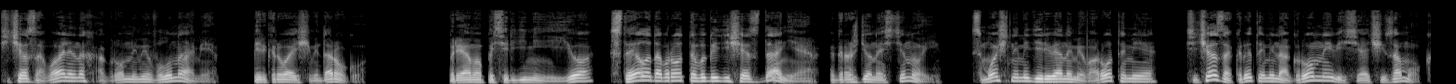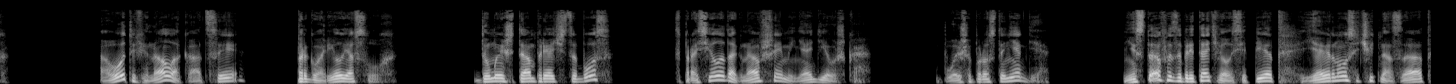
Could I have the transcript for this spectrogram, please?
сейчас заваленных огромными валунами, перекрывающими дорогу. Прямо посередине нее стояло добротно выглядящее здание, огражденное стеной, с мощными деревянными воротами, сейчас закрытыми на огромный висячий замок. А вот и финал локации, проговорил я вслух. «Думаешь, там прячется босс?» — спросила догнавшая меня девушка. «Больше просто негде». Не став изобретать велосипед, я вернулся чуть назад,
